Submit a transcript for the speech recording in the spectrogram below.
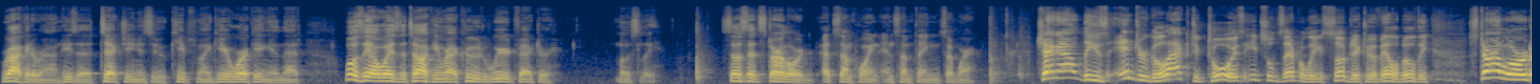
Rocket around. He's a tech genius who keeps my gear working, and that mostly always the talking raccoon weird factor. Mostly. So said Star Lord at some point in something somewhere. Check out these intergalactic toys, each sold separately, subject to availability. Star Lord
